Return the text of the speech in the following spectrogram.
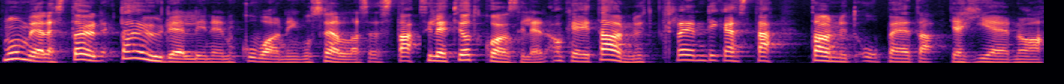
mun mielestä toi on täydellinen kuva niinku sellaisesta, sille että jotkut on silleen, okei, okay, tää on nyt trendikästä, tää on nyt upeeta ja hienoa,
